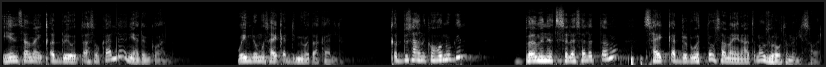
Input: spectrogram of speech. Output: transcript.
ይህን ሰማይ ቀዶ የወጣ ሰው ካለ እኔ ያደንቀዋለሁ። ወይም ደግሞ ሳይቀድ የሚወጣ ካለ ቅዱሳን ከሆኑ ግን በእምነት ስለሰለጠኑ ሳይቀደዱ ወጥተው ሰማይን አጥነው ዙረው ተመልሰዋል።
